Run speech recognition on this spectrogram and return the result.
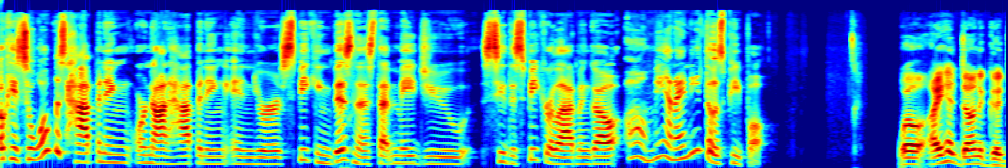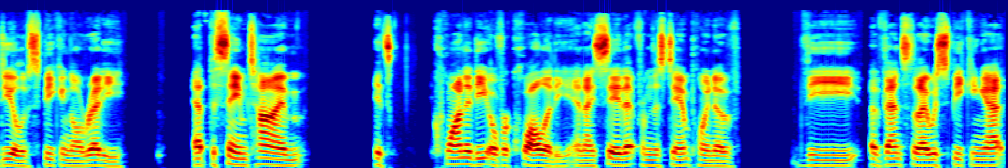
okay, so what was happening or not happening in your speaking business that made you see the speaker lab and go, oh man, I need those people? Well, I had done a good deal of speaking already. At the same time, it's quantity over quality. And I say that from the standpoint of the events that I was speaking at,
